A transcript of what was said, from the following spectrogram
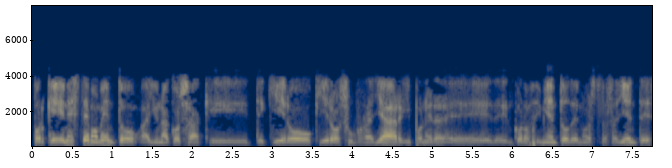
porque en este momento hay una cosa que te quiero quiero subrayar y poner eh, en conocimiento de nuestros oyentes.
